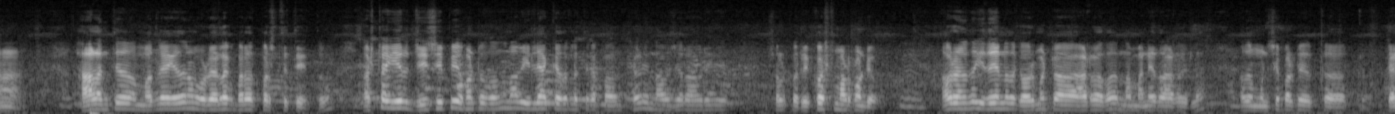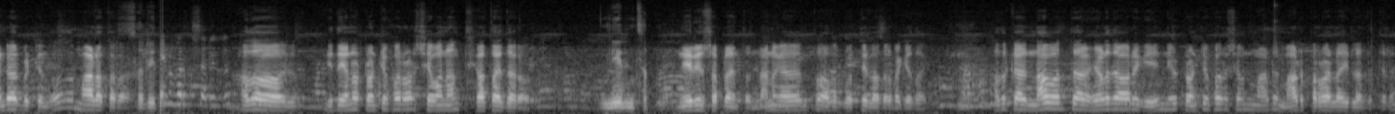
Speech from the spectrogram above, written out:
ಹಾಂ. ಹಾಳಂತ ಮೊದಲೇ ಆಗಿದ್ರೆ ನಾವು ಒಡೆಯಲ್ಲಕ್ಕೆ ಬರೋ ಪರಿಸ್ಥಿತಿ ಇತ್ತು. ಅಷ್ಟಾಗಿ ಇರು ಜಿ ಸಿ ಪಿ ಹೊಂಟದಂದ್ರೆ ನಾವು ಇಲ್ಲಿ ಯಾಕೆ ಕೆದರ್ಲತ್ತೀರಪ್ಪ ಅಂಥೇಳಿ ನಾವು ಜರ ಅವರಿಗೆ ಸ್ವಲ್ಪ ರಿಕ್ವೆಸ್ಟ್ ಮಾಡ್ಕೊಂಡೆವು. ಅವ್ರು ಏನದು ಇದೇನದು ಗೌರ್ಮೆಂಟ್ ಆರ್ಡರ್ ಅದ ನಮ್ಮ ಮನೇದು ಆರ್ಡರ್ ಇಲ್ಲ. ಅದು ಮುನ್ಸಿಪಾಲ್ಟಿ ಟೆಂಡರ್ ಬಿಟ್ಟಿಂದ ಅದು ಮಾಡತ್ತಾರ. ಅದು ಇದೇನೋ ಟ್ವೆಂಟಿ ಫೋರ್ ಅವರ್ಸ್ ಸೆವೆನ್ ಅಂತ ಹೇಳ್ತಾ ಇದ್ದಾರೆ ಅವರು. ನೀರಿನ ಸಪ್ಲೈ ನೀರಿನ ಸಪ್ಲೈ ಅಂತ. ನನಗಂತೂ ಅದ್ರ ಗೊತ್ತಿಲ್ಲ ಅದ್ರ ಬಗ್ಗೆದಾಗ ಅದಕ್ಕೆ ನಾವು ಅಂತ ಹೇಳಿದೆ ಅವ್ರಿಗೆ, ನೀವು ಟ್ವೆಂಟಿ ಫೋರ್ ಸೆವೆನ್ ಮಾಡಿ ಮಾಡಿ ಪರವಾಗಿಲ್ಲ, ಇಲ್ಲ ಅಲ್ಲತ್ತಿಲ್ಲ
